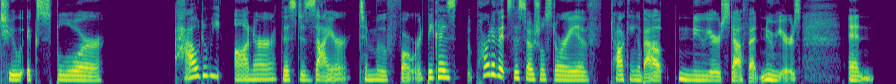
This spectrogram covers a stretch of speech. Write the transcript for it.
to explore how do we honor this desire to move forward? Because part of it's the social story of talking about New Year's stuff at New Year's and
